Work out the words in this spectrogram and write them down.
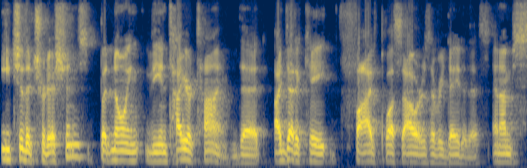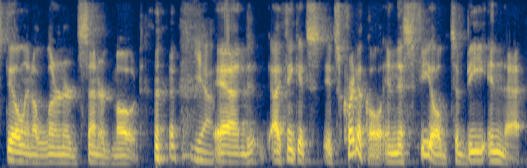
each of the traditions, but knowing the entire time that I dedicate five plus hours every day to this, and I'm still in a learner centered mode. yeah. And I think it's it's critical in this field to be in that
